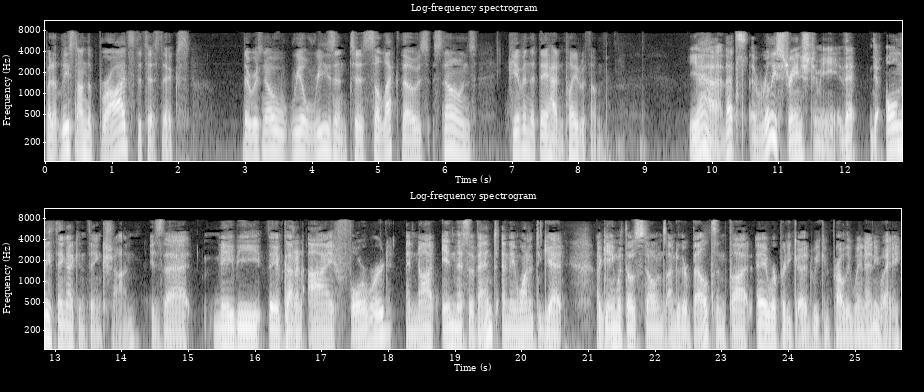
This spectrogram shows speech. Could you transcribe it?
But at least on the broad statistics, there was no real reason to select those stones given that they hadn't played with them. Yeah, that's really strange to me. That the only thing I can think, Sean, is that maybe they've got an eye forward and not in this event, and they wanted to get a game with those stones under their belts and thought, hey, we're pretty good. We could probably win anyway.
